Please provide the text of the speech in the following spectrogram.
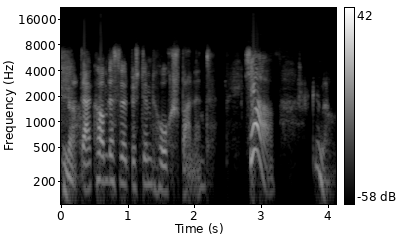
ja. da kommen. Das wird bestimmt hochspannend. Ja. Genau.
